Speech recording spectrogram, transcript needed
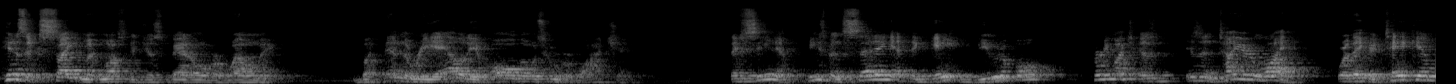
his excitement must have just been overwhelming. But then the reality of all those who were watching. They've seen him. He's been sitting at the gate beautiful pretty much his, his entire life, where they could take him,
